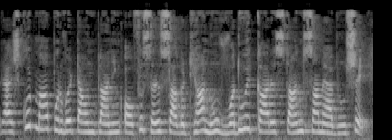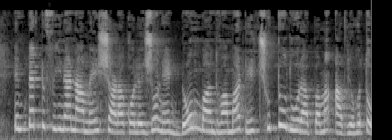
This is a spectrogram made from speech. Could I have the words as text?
રાજકોટમાં પૂર્વ ટાઉન પ્લાનિંગ ઓફિસર સાગઠિયાનું વધુ એક કારસ્થાન સામે આવ્યું છે. ઇમ્પેક્ટ ફીના નામે શાળા કોલેજોને ડોમ બાંધવા માટે છૂટો દૂર આપવામાં આવ્યો હતો.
